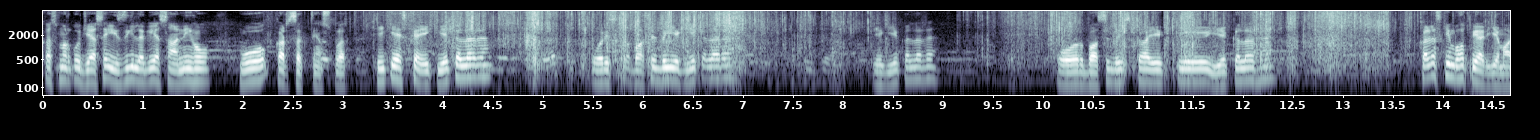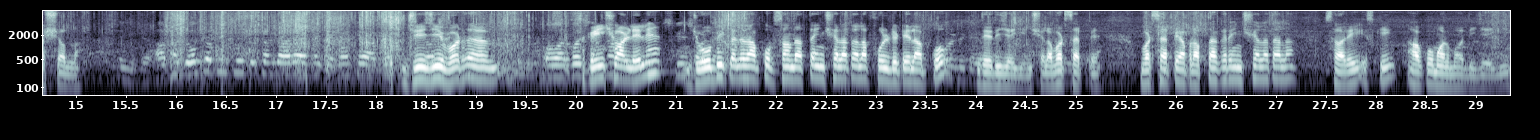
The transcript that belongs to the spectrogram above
कस्टमर को जैसे इजी लगे आसानी हो वो कर सकते हैं उस पर। ठीक है इसका एक ये कलर है और इसका बासित भाई एक ये कलर है। एक ये कलर है और बासित भाई इसका एक ये कलर है। कलर स्कीम बहुत प्यारी है माशाल्लाह। जो जी बस स्क्रीन शॉट ले लें। जो भी कलर आपको पसंद आता है इन ताला फुल डिटेल आपको दे दी जाएगी इन व्हाट्सएप पे। व्हाट्सएप पे आप रब्ता करें इन ताला। सारी इसकी आपको मालूम दी जाएगी।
